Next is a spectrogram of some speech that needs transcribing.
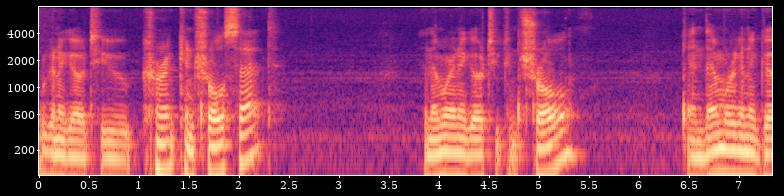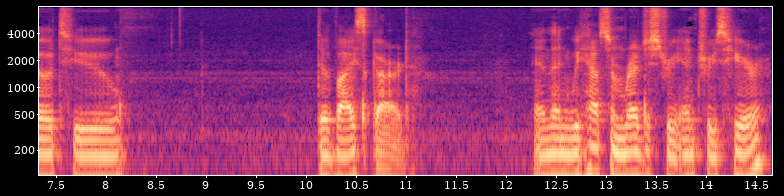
we're going to go to current control set and then we're going to go to control and then we're going to go to device guard. And then we have some registry entries here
